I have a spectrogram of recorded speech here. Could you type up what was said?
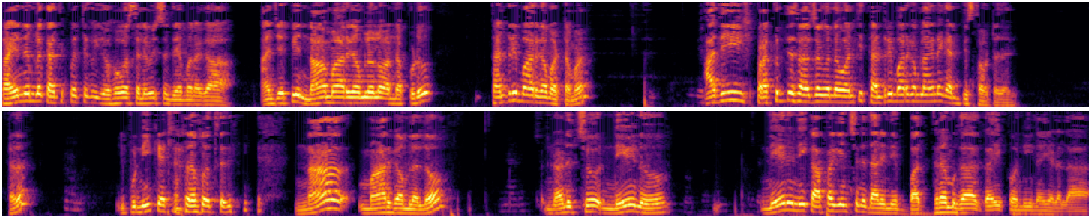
సైన్యంలోకి అతిపతిగా యహోవ సెలవిచ్చినది ఏమనగా? అని చెప్పి నా మార్గంలో అన్నప్పుడు తండ్రి మార్గం అంటమా? అది ప్రకృతి సహజంగా ఉన్న వానికి తండ్రి మార్గం లాగానే కనిపిస్తూ ఉంటది అది. కదా? ఇప్పుడు నీకెట్లా అర్థమవుతుంది? నా మార్గంలలో నడుచు నేను నేను నీకు అప్పగించిన దానిని భద్రంగా గైకొని ఎడల.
